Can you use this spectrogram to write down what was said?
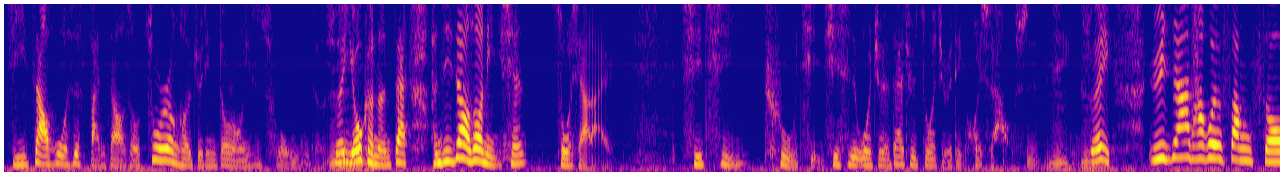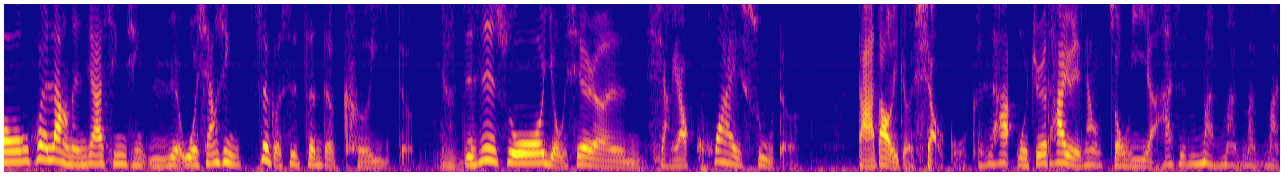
急躁或者是烦躁的时候，做任何决定都容易是错误的，所以有可能在很急躁的时候，你先坐下来，吸气吐气，其实我觉得再去做决定会是好事情。所以瑜伽它会放松，会让人家心情愉悦，我相信这个是真的可以的，只是说有些人想要快速的。达到一个效果，可是他，我觉得他有点像中医啊，他是慢慢慢慢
